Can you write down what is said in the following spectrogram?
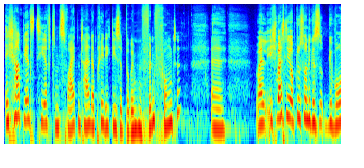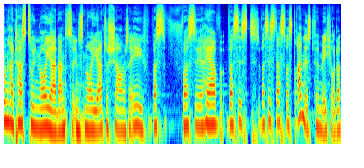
Ich habe jetzt hier zum zweiten Teil der Predigt diese berühmten fünf Punkte. Äh, weil ich weiß nicht, ob du so eine Gewohnheit hast, so im Neujahr dann ins neue Jahr zu schauen und sagen, ey, was, was, Herr, was ist, was ist das, was dran ist für mich? Oder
